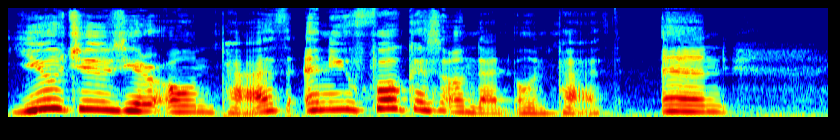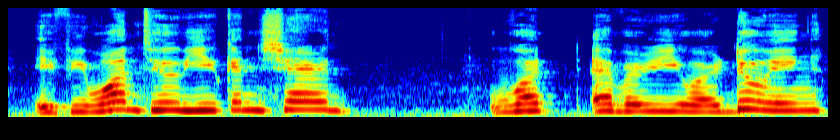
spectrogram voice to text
You choose your own path and you focus on that own path. And if you want to you can share whatever you are doing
